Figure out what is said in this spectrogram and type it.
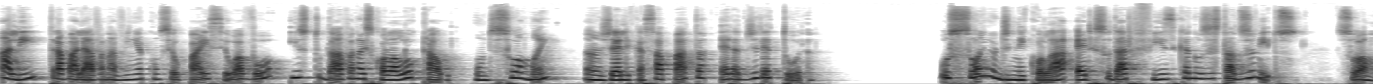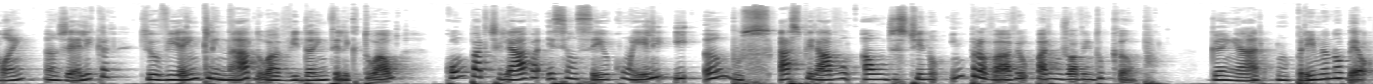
Ali, trabalhava na vinha com seu pai e seu avô e estudava na escola local, onde sua mãe, Angélica Zapata, era diretora. O sonho de Nicolás era estudar física nos Estados Unidos. Sua mãe, Angélica, que o via inclinado à vida intelectual, compartilhava esse anseio com ele e ambos aspiravam a um destino improvável para um jovem do campo: ganhar um prêmio Nobel.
